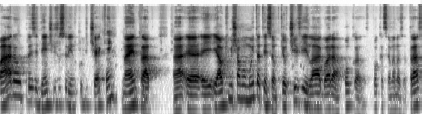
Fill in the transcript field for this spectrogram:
para o presidente Juscelino Kubitschek Sim. na entrada. Ah, é, é, algo que me chamou muita atenção, porque eu tive lá agora, poucas, poucas semanas atrás,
